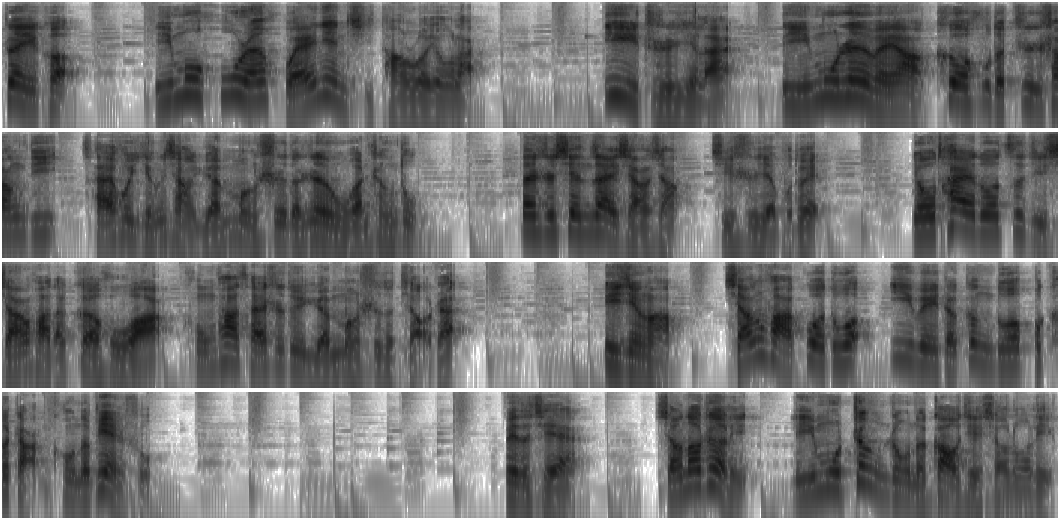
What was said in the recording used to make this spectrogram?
这一刻，李牧忽然怀念起唐若悠来。一直以来，李牧认为啊，客户的智商低才会影响圆梦师的任务完成度。但是现在想想，其实也不对。有太多自己想法的客户啊，恐怕才是对圆梦师的挑战。毕竟啊，想法过多意味着更多不可掌控的变数。魏子琪，想到这里。李牧郑重地告诫小萝莉：“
